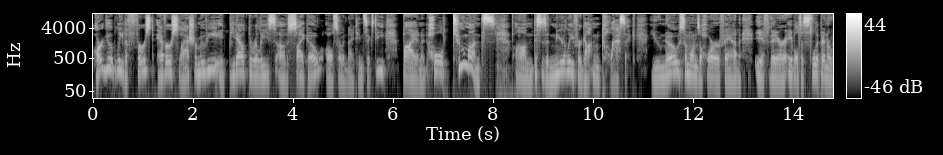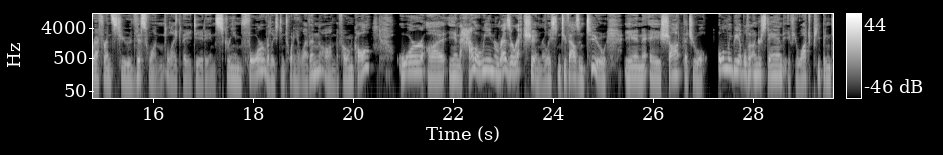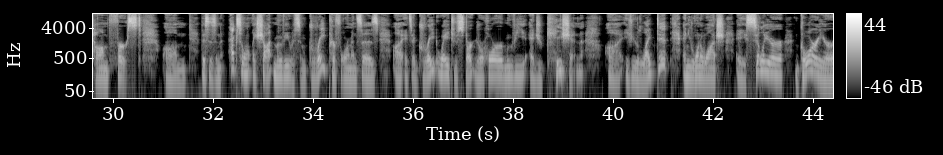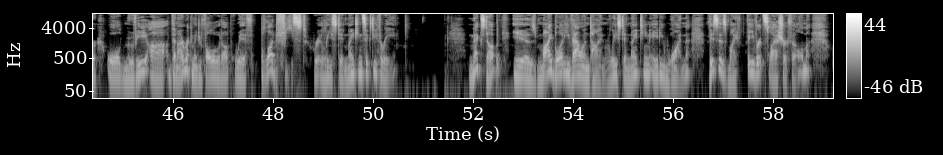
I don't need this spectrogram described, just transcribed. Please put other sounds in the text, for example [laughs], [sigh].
Arguably the first ever slasher movie, it beat out the release of Psycho, also in 1960, by a whole two months. Um, this is a nearly forgotten classic. You know someone's a horror fan if they're able to slip in a reference to this one, like they did in Scream 4, released in 2011 on the phone call, or uh, in Halloween Resurrection, released in 2002, in a shot that you will only be able to understand if you watch Peeping Tom first. Um, this is an excellently shot movie with some great performances. Uh, it's a great way to start your horror movie education. Uh, if you liked it and you want to watch a sillier, gorier old movie, uh, then I recommend you follow it up with Blood Feast, released in 1963. Next up is My Bloody Valentine, released in 1981. This is my favorite slasher film.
